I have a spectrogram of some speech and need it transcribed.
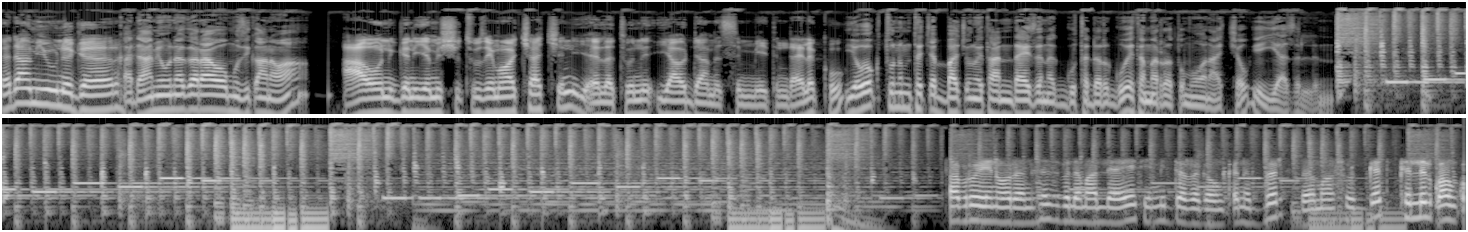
ቀዳሚው ነገር ቀዳሚው ነገር አዎ ሙዚቃ ነዋ። አዎን፣ ግን የምሽቱ ዜማዎቻችን የዕለቱን የአውደ ዓመት ስሜት እንዳይለቁ የወቅቱንም ተጨባጭ ሁኔታ እንዳይዘነጉ ተደርጎ የተመረጡ መሆናቸው ይያዝልን። አብሮ የኖረን ሕዝብ ለማለያየት የሚደረገውን ቅንብር በማስወገድ ክልል ቋንቋ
